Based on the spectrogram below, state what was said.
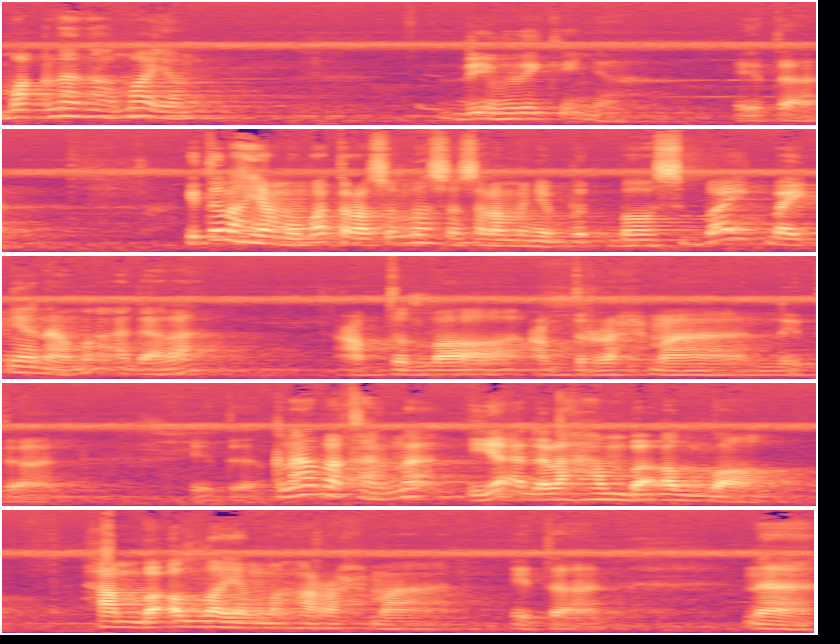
makna nama yang dimilikinya. Itu. Itulah yang membuat Rasulullah SAW menyebut bahwa sebaik-baiknya nama adalah Abdullah, Abdurrahman, itu. Itu. Kenapa? Karena ia adalah hamba Allah, hamba Allah yang Maha Rahman, itu. Nah,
